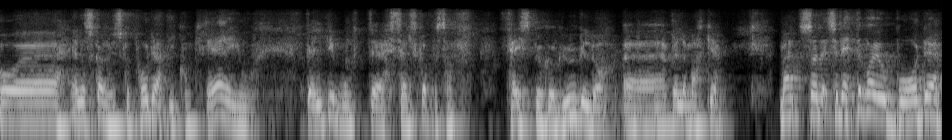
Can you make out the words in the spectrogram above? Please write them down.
Og uh, ellers skal en huske på det at de konkurrerer jo veldig mot uh, selskaper som Facebook og Google, da, uh, vil jeg merke. Men, så, så, dette var jo både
